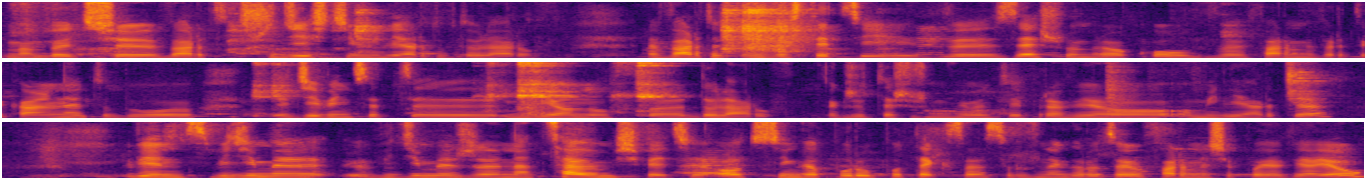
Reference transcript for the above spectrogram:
ma być e, wart 30 miliardów dolarów. Wartość inwestycji w zeszłym roku w farmy wertykalne to było 900 e, milionów dolarów. Także też już mówimy tutaj prawie o, o miliardzie. Więc widzimy, widzimy, że na całym świecie, od Singapuru po Teksas, różnego rodzaju farmy się pojawiają.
